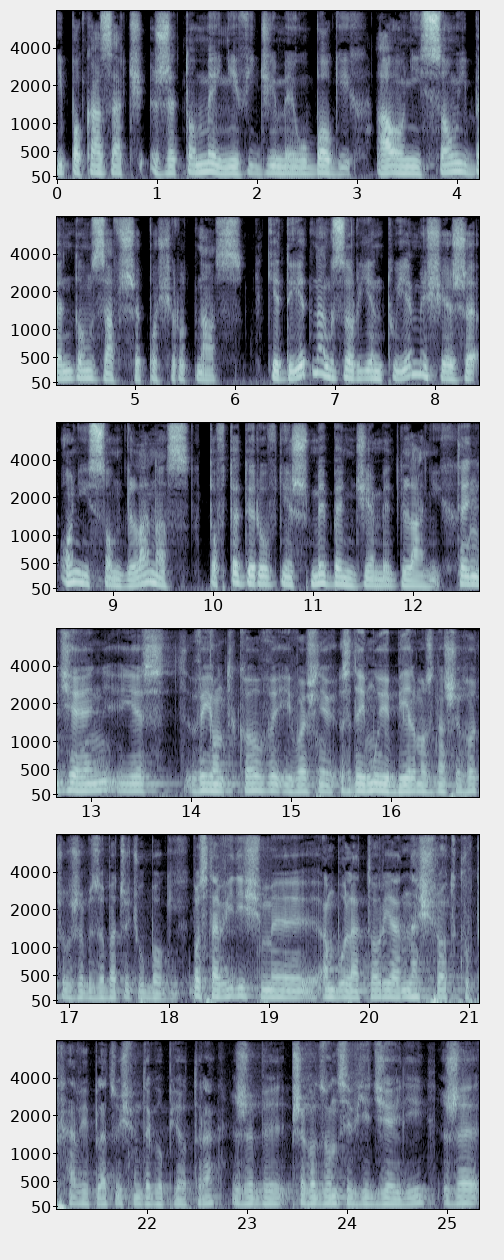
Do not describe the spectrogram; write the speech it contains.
i pokazać, że to my nie widzimy ubogich, a oni są i będą zawsze pośród nas. Kiedy jednak zorientujemy się, że oni są dla nas, to wtedy również my będziemy dla nich. Ten dzień jest wyjątkowy i właśnie zdejmuje bielmo z naszych oczu, żeby zobaczyć ubogich. Postawiliśmy ambulatoria na środku prawie placu Świętego Piotra, żeby przechodzący wiedzieli, że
